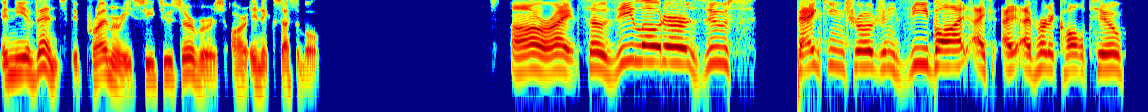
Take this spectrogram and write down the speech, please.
in the event the primary C2 servers are inaccessible. All right. So Zloader, Zeus, Banking Trojan, Zbot, I, I, I've heard it called too.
